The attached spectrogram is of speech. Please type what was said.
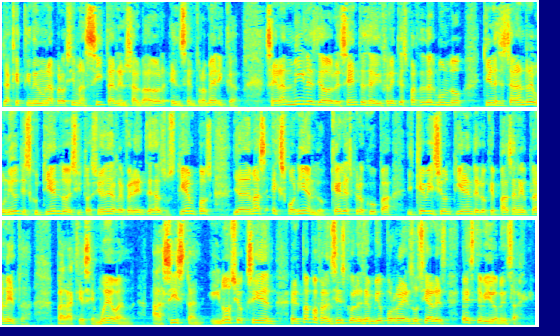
ya que tienen una próxima cita en El Salvador, en Centroamérica. Serán miles de adolescentes de diferentes partes del mundo quienes estarán reunidos discutiendo de situaciones referentes a sus tiempos y además exponiendo qué les preocupa y qué visión tienen de lo que pasa en el planeta. Para que se muevan, asistan y no se oxiden, el Papa Francisco les envió por redes sociales este video mensaje.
